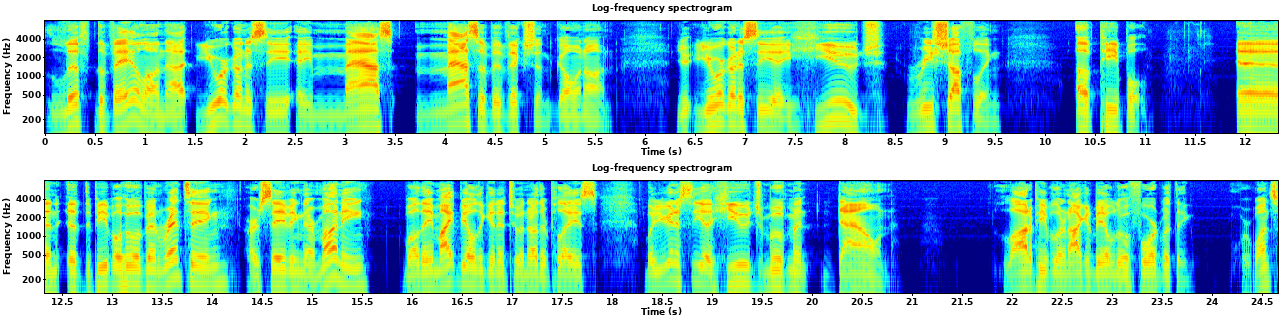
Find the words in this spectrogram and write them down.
lift the veil on that, you are going to see a mass, massive eviction going on you, you are going to see a huge reshuffling of people. And if the people who have been renting are saving their money, well, they might be able to get into another place, but you're going to see a huge movement down. A lot of people are not going to be able to afford what they were once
